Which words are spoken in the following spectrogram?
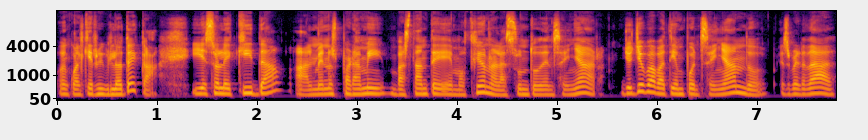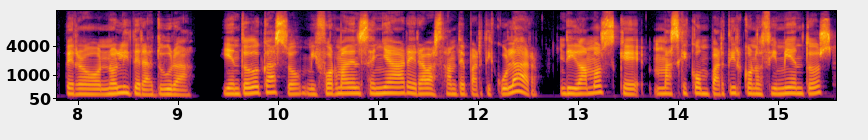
o en cualquier biblioteca. Y eso le quita, al menos para mí, bastante emoción al asunto de enseñar. Yo llevaba tiempo enseñando, es verdad, pero no literatura. Y en todo caso, mi forma de enseñar era bastante particular. Digamos que más que compartir conocimientos,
